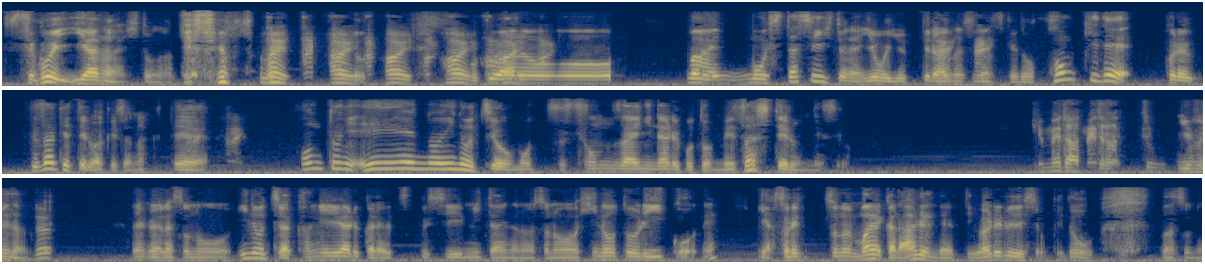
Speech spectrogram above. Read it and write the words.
すごい嫌な人なんですよ。はい、はい、はい、はい。僕はあのーまあ、もう親しい人にはよう言ってる話なんですけど、本気で、これ、ふざけてるわけじゃなくて、はい本当に永遠の命を持つ存在になることを目指してるんですよ。夢だって。夢なんでね。だからその、命は限りあるから美しいみたいなのは、その、火の鳥以降ね。いや、それ、その前からあるんだよって言われるでしょうけど、まあその、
